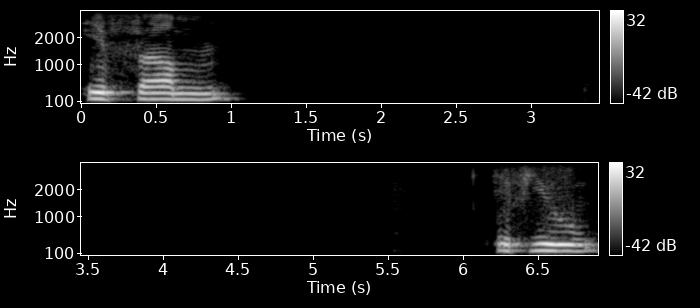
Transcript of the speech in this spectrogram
if um, if you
